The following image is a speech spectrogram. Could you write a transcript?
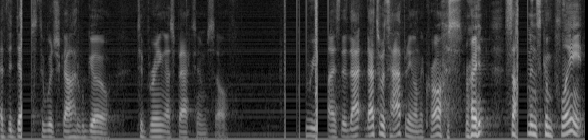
at the depths to which God would go to bring us back to himself. He realized that, that that's what's happening on the cross, right? Solomon's complaint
